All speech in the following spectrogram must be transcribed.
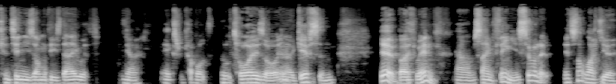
continues on with his day with, you know, extra couple of little toys or, you know, gifts. And yeah, both win. Um, same thing. You see what it, it's not like you're,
